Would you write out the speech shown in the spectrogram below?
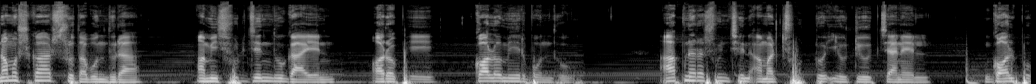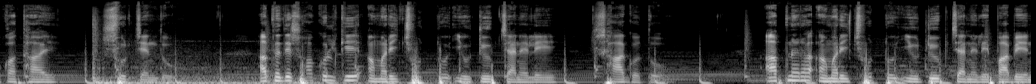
নমস্কার শ্রোতা বন্ধুরা, আমি সূর্যেন্দু গায়েন, অরফে কলমের বন্ধু। আপনারা শুনছেন আমার ছোট্ট ইউটিউব চ্যানেল গল্প কথায় সূর্যেন্দু। আপনাদের সকলকে আমার এই ছোট্ট ইউটিউব চ্যানেলে স্বাগত। আপনারা আমার এই ছোট্ট ইউটিউব চ্যানেলে পাবেন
